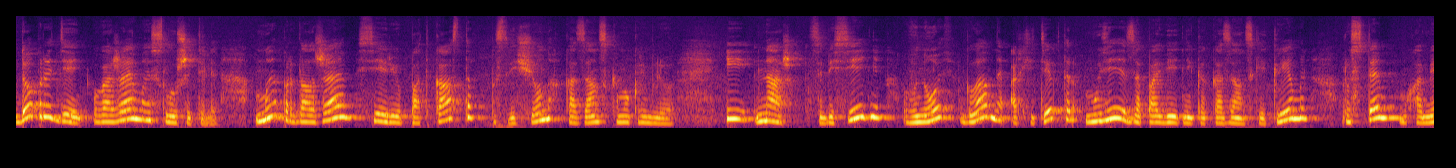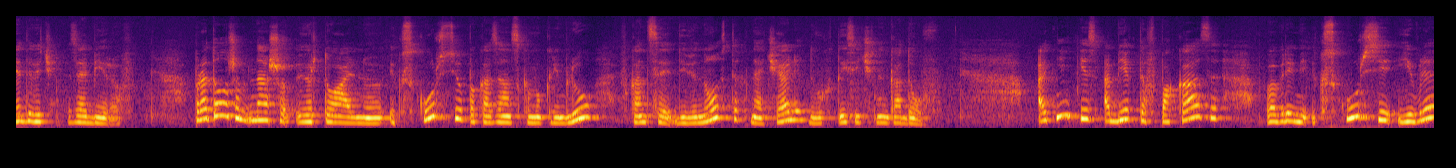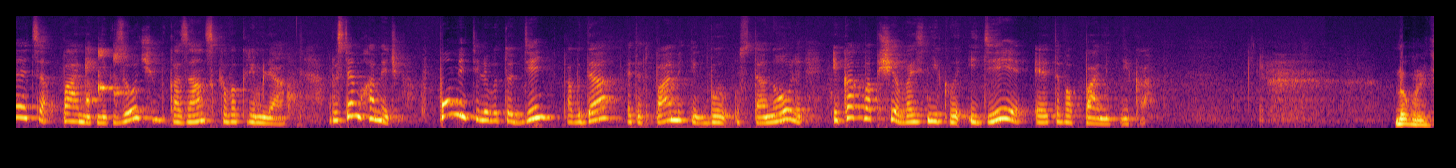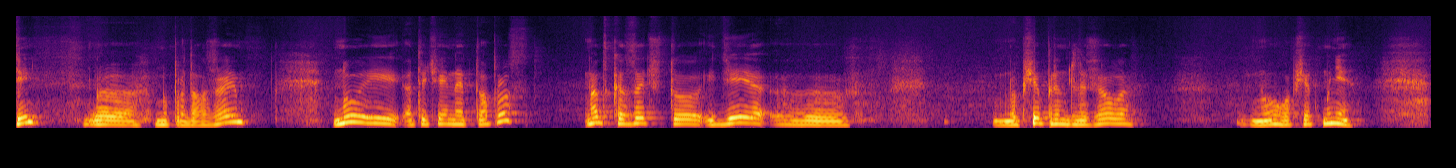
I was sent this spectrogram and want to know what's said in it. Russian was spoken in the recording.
Добрый день, уважаемые слушатели! Мы продолжаем серию подкастов, посвященных Казанскому Кремлю. И наш собеседник вновь главный архитектор музея-заповедника Казанский Кремль Рустем Мухамедович Забиров. Продолжим нашу виртуальную экскурсию по Казанскому Кремлю в конце 90-х, начале 2000-х годов. Одним из объектов показа во время экскурсии является памятник зодчим Казанского Кремля. Рустам Мухаммедович, помните ли вы тот день, когда этот памятник был установлен и как вообще возникла идея этого памятника? Добрый день. Э, мы продолжаем. Ну и отвечая на этот вопрос, надо сказать, что идея э, вообще принадлежала, ну, вообще-то мне.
